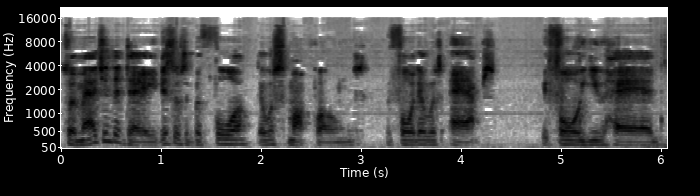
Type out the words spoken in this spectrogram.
So imagine the day, this was before there were smartphones, before there was apps, before you had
